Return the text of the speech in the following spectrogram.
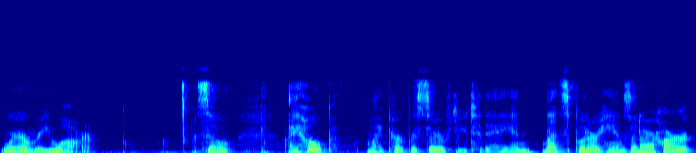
wherever you are. So I hope my purpose served you today. And let's put our hands on our heart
